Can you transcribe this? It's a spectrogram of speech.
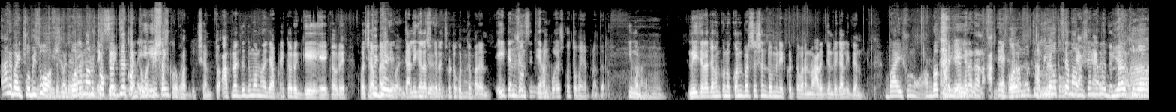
আরে ভাই আছে ভাই তোরা মানুষ চকলেট দিয়ে. করতো এই- বিশ্বাস করো বুঝছেন? তো আপনার যদি মনে হয় যে আপনি কাউরে গে কাউরে হচ্ছে তুই আপনাকে গালি গালাজ করে ছোট করতে পারেন। এই টেন্ডেন্সি নিয়ে এখন বয়স কত ভাই আপনাদের কি মনে হয়? নিজেরা যখন কোনো কনভারসেশন ডমিনেট করতে পারেন না আরেকজনের গালি দেন। ভাই শুনো আমরা না, আপনি আমরা হচ্ছে মানুষের নামে বিয়ার খুলো।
